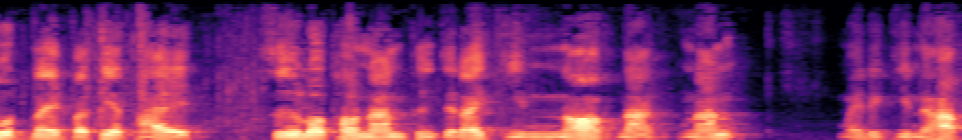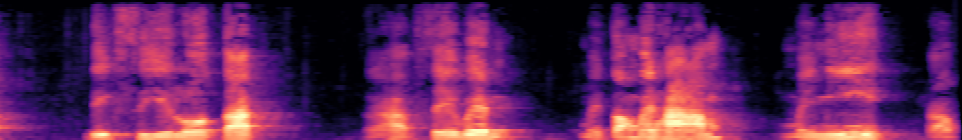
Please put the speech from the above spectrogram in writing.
สุดในประเทศไทย ซื้อรถเท่านั้นถึงจะได้กินนอกจากนั้น ไม่ได้กินนะครับดิกซีโลตัสนะครับเซเว่นไม่ต้องไปถามไม่มีครับ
